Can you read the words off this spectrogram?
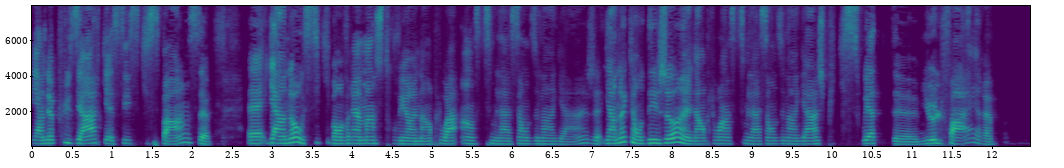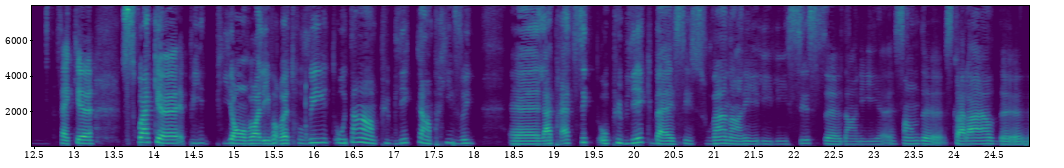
il y en a plusieurs que c'est ce qui se passe. Euh, il y en a aussi qui vont vraiment se trouver un emploi en stimulation du langage. Il y en a qui ont déjà un emploi en stimulation du langage puis qui souhaitent euh, mieux le faire. Fait que, soit que, puis, puis on va les retrouver autant en public qu'en privé. Euh, la pratique au public, ben, c'est souvent dans les, six, euh, dans les euh, centres scolaires, de,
